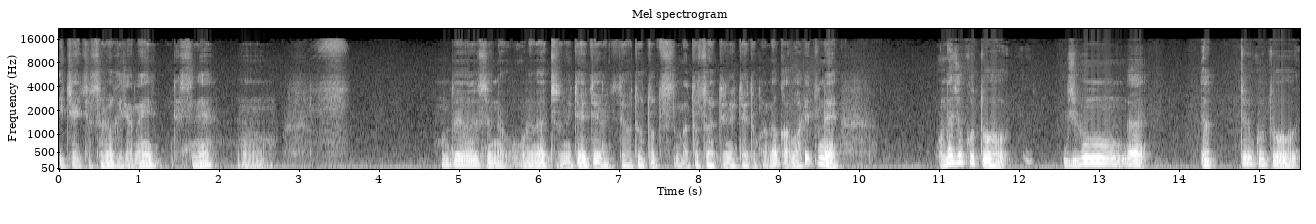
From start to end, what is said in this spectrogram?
イチャイチャするわけじゃないんですね。うん。ほんであれですよね。俺がちょっと見ていて見ててうとうとってまたそうやって寝てとかなんか割とね同じことを自分がやってることを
